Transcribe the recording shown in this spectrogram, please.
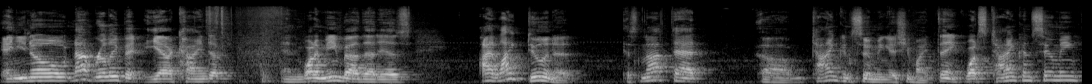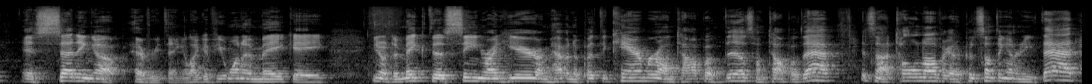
And you know, not really, but yeah, kind of. And what I mean by that is, I like doing it. It's not that um, time consuming as you might think. What's time consuming is setting up everything. Like if you want to make a, you know, to make this scene right here, I'm having to put the camera on top of this, on top of that. It's not tall enough. I got to put something underneath that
